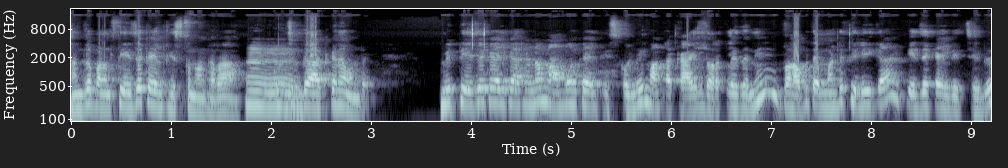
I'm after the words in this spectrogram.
అందులో మనం తేజకాయలు తీసుకున్నాం కదా కొంచెం ఘాటుగానే ఉంది. మీరు తేజకాయలు కాకుండా మామూలు కాయలు తీసుకోండి మాకు ఆ కాయలు దొరకలేదని బాబు తెమ్మంటే తెలియక తేజకాయలు తెచ్చాడు.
